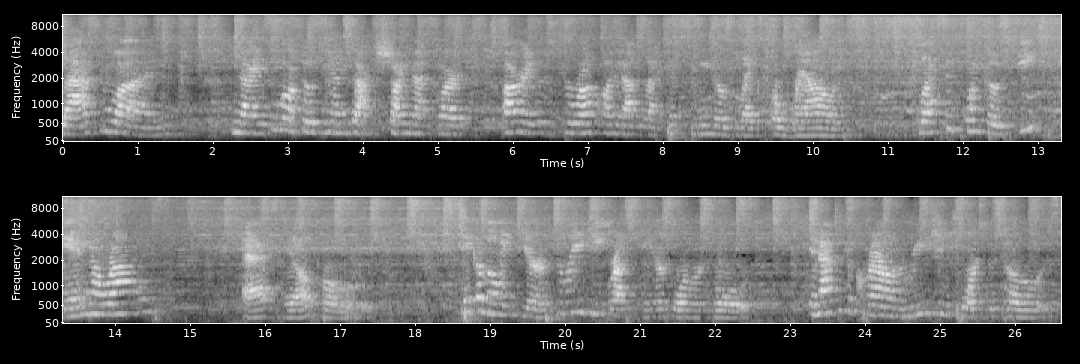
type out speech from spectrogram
Last one. Nice. Walk those hands back. Shine that heart. All right, let's drop onto that left hip. Swing those legs around. Flex and point those feet. Inhale, rise. Exhale, fold. Take a moment here. Three deep breaths in your forward fold. Imagine the crown reaching towards the toes.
